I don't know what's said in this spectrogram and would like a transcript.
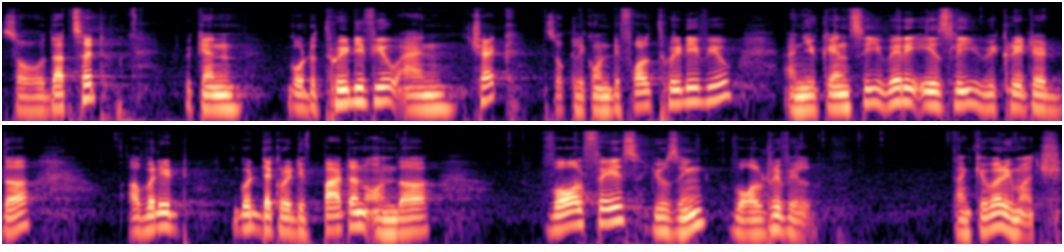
So that's it. We can go to 3d view and check. So click on default 3d view and you can see very easily we created the a very good decorative pattern on the wall face using wall reveal. Thank you very much.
